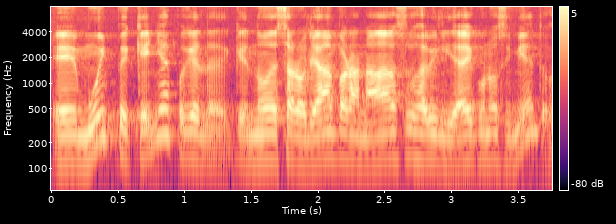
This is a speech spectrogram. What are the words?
Eh, muy pequeñas porque que no desarrollaban para nada sus habilidades y conocimientos.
